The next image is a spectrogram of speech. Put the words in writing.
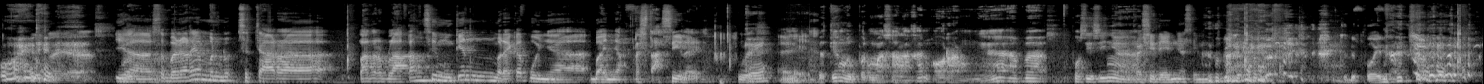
Wah, ini. Ya sebenarnya menurut secara latar belakang sih mungkin mereka punya banyak prestasi lah ya. Oke. Eh, berarti yang lu permasalahkan orangnya apa posisinya presidennya sih. to the point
